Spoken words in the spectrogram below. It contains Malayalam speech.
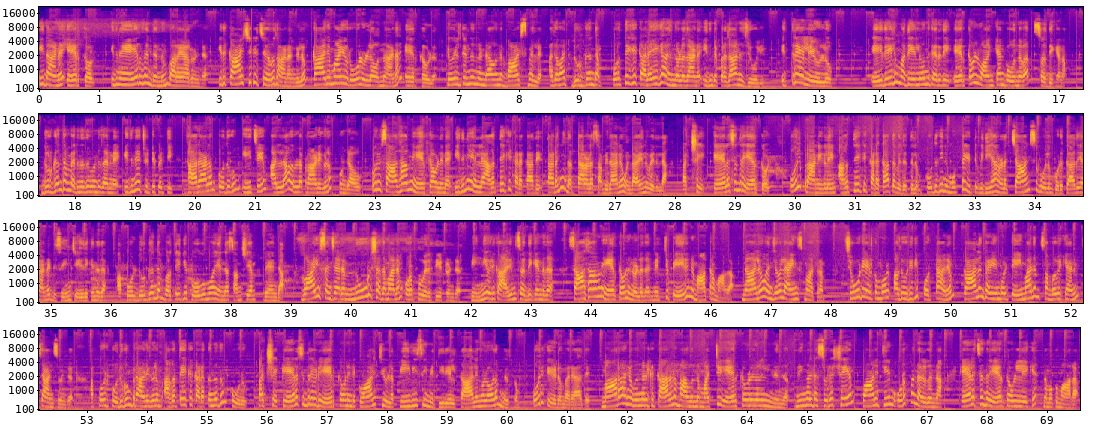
ഇതാണ് എയർ കൗൾ ഇതിന് എയർ വെന്റ് എന്നും പറയാറുണ്ട്. ഇത് കാഴ്ചയ്ക്ക് ചെറുതാണെങ്കിലും കാര്യമായ റോൾ ഉള്ള ഒന്നാണ് എയർ കൗൾ ടോയ്ലറ്റിൽ നിന്നുണ്ടാകുന്ന ബാഡ് സ്മെല്ല് അഥവാ ദുർഗന്ധം പുറത്തേക്ക് കളയുക എന്നുള്ളതാണ് ഇതിന്റെ പ്രധാന ജോലി. ഇത്രയല്ലേ ഉള്ളൂ. ഏതേലും മതിയല്ലോ എന്ന് കരുതി എയർ കൗൾ വാങ്ങിക്കാൻ പോകുന്നവർ ശ്രദ്ധിക്കണം. ദുർഗന്ധം വരുന്നത് കൊണ്ട് തന്നെ ഇതിനെ ചുറ്റിപ്പറ്റി ധാരാളം കൊതുകും ഈച്ചയും അല്ലാതുള്ള പ്രാണികളും ഉണ്ടാവും. ഒരു സാധാരണ എയർ കൗളിന് ഇതിനെയെല്ലാം അകത്തേക്ക് കടക്കാതെ തടഞ്ഞു നിർത്താനുള്ള സംവിധാനം ഉണ്ടായെന്ന് വരില്ല. പക്ഷേ കേളചന്ദ്ര ഏർക്കോൾ ഒരു പ്രാണികളെയും അകത്തേക്ക് കടക്കാത്ത വിധത്തിലും കൊതുകിന് മുട്ടയിട്ട് വിരിയാനുള്ള ചാൻസ് പോലും കൊടുക്കാതെയാണ് ഡിസൈൻ ചെയ്തിരിക്കുന്നത്. അപ്പോൾ ദുർഗന്ധം പുറത്തേക്ക് പോകുമോ എന്ന സംശയം വേണ്ട. വായു സഞ്ചാരം നൂറ് ശതമാനം ഉറപ്പുവരുത്തിയിട്ടുണ്ട്. പിന്നെ ഒരു കാര്യം ശ്രദ്ധിക്കേണ്ടത് സാധാരണ എയർ നെറ്റ് പേരിന് മാത്രമാകാം. നാലോ അഞ്ചോ ലൈൻസ് മാത്രം. ചൂടേൽക്കുമ്പോൾ അത് ഉരുകി പൊട്ടാനും കാലം കഴിയുമ്പോൾ തേയ്മാനം സംഭവിക്കാനും ചാൻസ് ഉണ്ട്. അപ്പോൾ കൊതുകും പ്രാണികളും അകത്തേക്ക് കടക്കുന്നതും കൂടും. പക്ഷേ കേളചന്ദ്രയുടെ എയർകോളിന്റെ ക്വാളിറ്റിയുള്ള പി വി സി മെറ്റീരിയൽ കാലങ്ങളോളം നിൽക്കും. ഒരു കേടും വരാതെ. മാറാ രോഗങ്ങൾക്ക് കാരണമാകുന്ന മറ്റു എയർകോളുകളിൽ നിന്ന് നിങ്ങളുടെ സുരക്ഷയും ക്വാളിറ്റിയും ഉറപ്പു നൽകുന്ന കേളചന്ദ്ര എയർകോളിലേക്ക് നമുക്ക് മാറാം.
